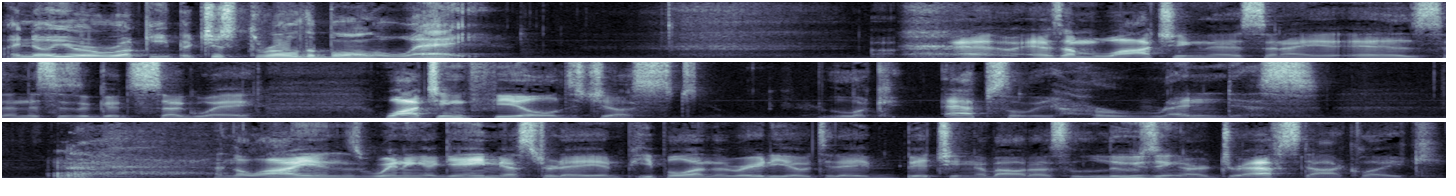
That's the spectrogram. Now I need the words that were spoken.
I know you're a rookie, but just throw the ball away. as I'm watching this, and I as and this is a good segue, watching Fields just look absolutely horrendous. And the Lions winning a game yesterday, and people on the radio today bitching about us losing our draft stock. Like,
